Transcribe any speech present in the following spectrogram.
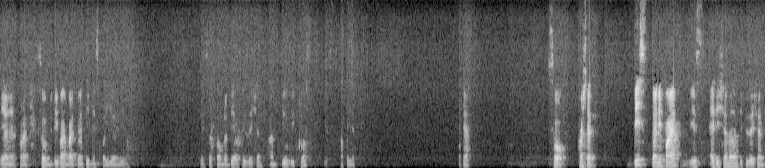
Yeah, yeah, correct. So divide by 20 means per year already. Okay, so from the day of acquisition until we close is half a year. Okay. So, question. This 25 is additional depreciation.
